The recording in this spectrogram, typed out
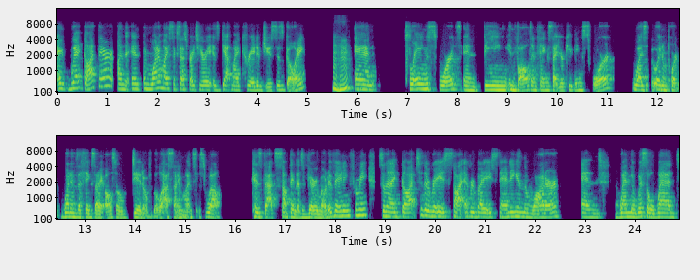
I went, got there, on the, and, and one of my success criteria is get my creative juices going. Mm-hmm. And playing sports and being involved in things that you're keeping score was an important one of the things that I also did over the last nine months as well because that's something that's very motivating for me. So then I got to the race, saw everybody standing in the water. And when the whistle went,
